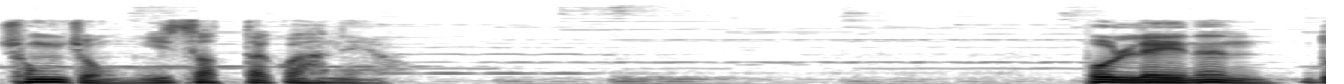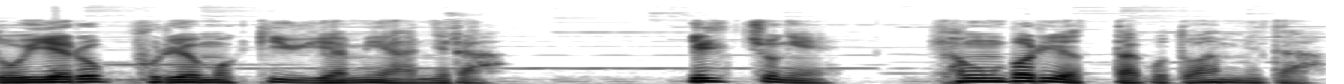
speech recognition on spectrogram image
종종 있었다고 하네요. 본래에는 노예로 부려먹기 위함이 아니라 일종의 형벌이었다고도 합니다.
